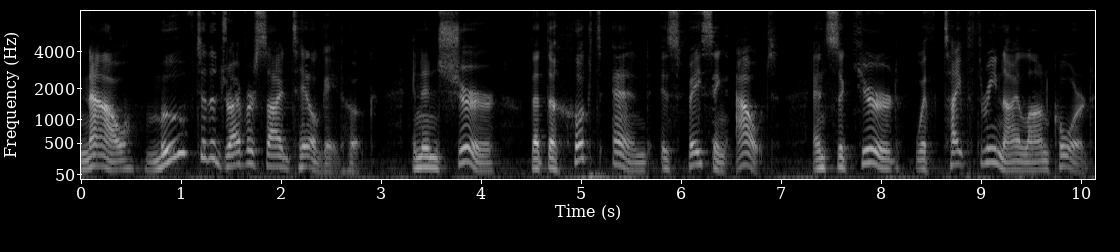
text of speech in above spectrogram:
Now, move to the driver's side tailgate hook and ensure that the hooked end is facing out and secured with Type 3 nylon cord.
